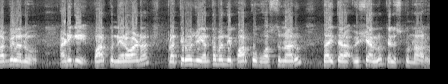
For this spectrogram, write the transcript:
సభ్యులను అడిగి పార్కు నిర్వహణ ప్రతిరోజు ఎంతమంది పార్కుకు వస్తున్నారు తదితర విషయాలను తెలుసుకున్నారు.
